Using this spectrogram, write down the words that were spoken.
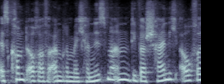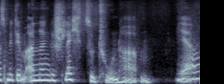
Es kommt auch auf andere Mechanismen an, die wahrscheinlich auch was mit dem anderen Geschlecht zu tun haben. Ja.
